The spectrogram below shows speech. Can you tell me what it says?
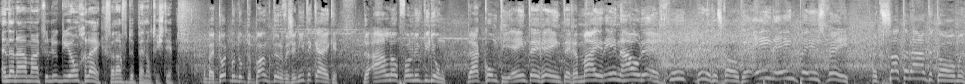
En daarna maakte Luc de Jong gelijk vanaf de penaltystip. En bij Dortmund op de bank durven ze niet te kijken. De aanloop van Luc de Jong. Daar komt hij 1 tegen 1 tegen Maier inhouden en goed binnengeschoten. 1-1 PSV. Het zat eraan te komen.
